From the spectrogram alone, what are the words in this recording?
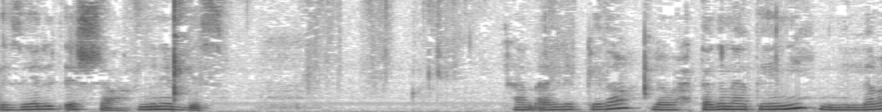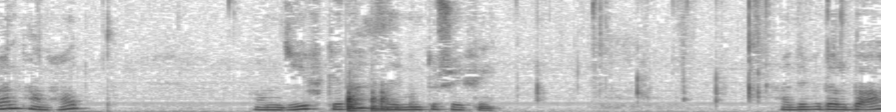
إزالة الشعر من الجسم. هنقلب كده. لو احتاجنا تاني من اللبن هنحط هنضيف كده زي ما أنتوا شايفين. هنفضل بقى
